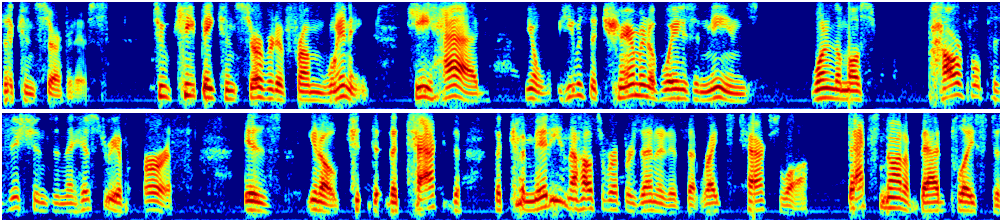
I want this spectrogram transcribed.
the conservatives, to keep a conservative from winning. He had, you know, he was the chairman of Ways and Means, one of the most powerful positions in the history of Earth is you know the, the tax the, the committee in the House of Representatives that writes tax law. That's not a bad place to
